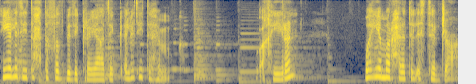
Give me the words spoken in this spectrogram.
هي التي تحتفظ بذكرياتك التي تهمك. وأخيرا وهي مرحلة الاسترجاع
